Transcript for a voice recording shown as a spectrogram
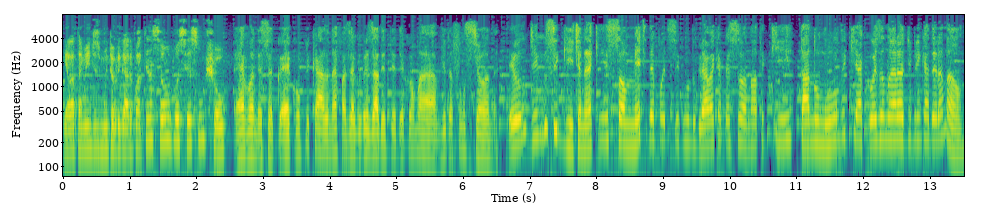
E ela também diz muito obrigado pela atenção, vocês são show. É, Vanessa, é complicado, né? Fazer a gurizada entender como a vida funciona. Eu digo o seguinte, né? Que somente depois do segundo grau é que a pessoa nota que tá no mundo e que a coisa não era de brincadeira não.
